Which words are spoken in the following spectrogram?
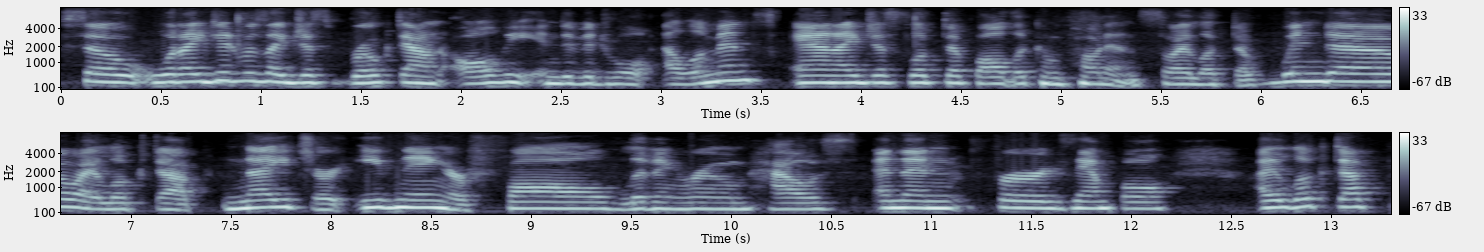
So what I did was I just broke down all the individual elements and I just looked up all the components. So I looked up window, I looked up night or evening evening or fall, living room, house. And then, for example, I looked up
